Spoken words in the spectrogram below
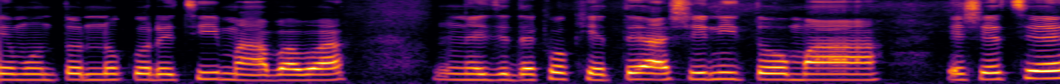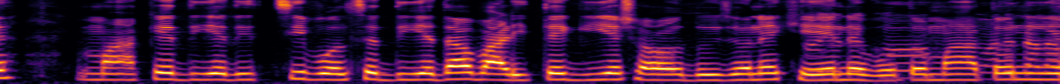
নেমন্তন্ন করেছি। মা বাবা এই যে দেখো খেতে আসেনি তো মা এসেছে। মাকে দিয়ে দিচ্ছি বলছে দিয়ে দাও বাড়িতে গিয়ে সব দুজনে খেয়ে নেব। তো মা তো নিয়ে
